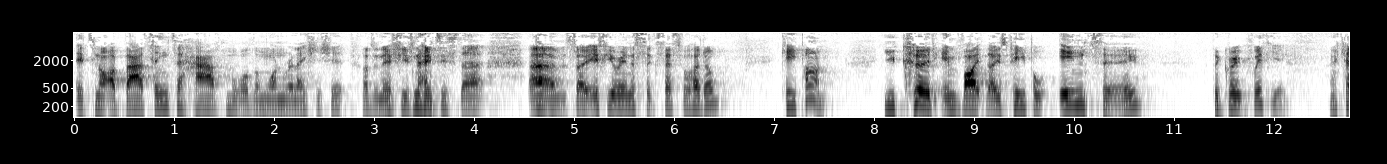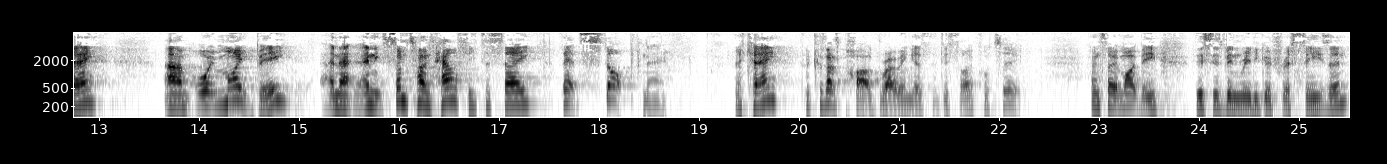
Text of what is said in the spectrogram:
it's not a bad thing to have more than one relationship. I don't know if you've noticed that. Um, so if you're in a successful huddle, keep on. You could invite those people into the group with you, okay? Um, or it might be, and, and it's sometimes healthy to say, let's stop now, okay? Because that's part of growing as the disciple too. And so it might be, this has been really good for a season,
